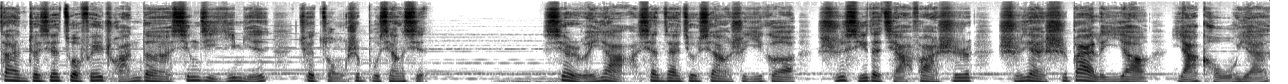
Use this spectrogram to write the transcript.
但这些坐飞船的星际移民却总是不相信。西尔维亚现在就像是一个实习的假发师，实验失败了一样，哑口无言。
